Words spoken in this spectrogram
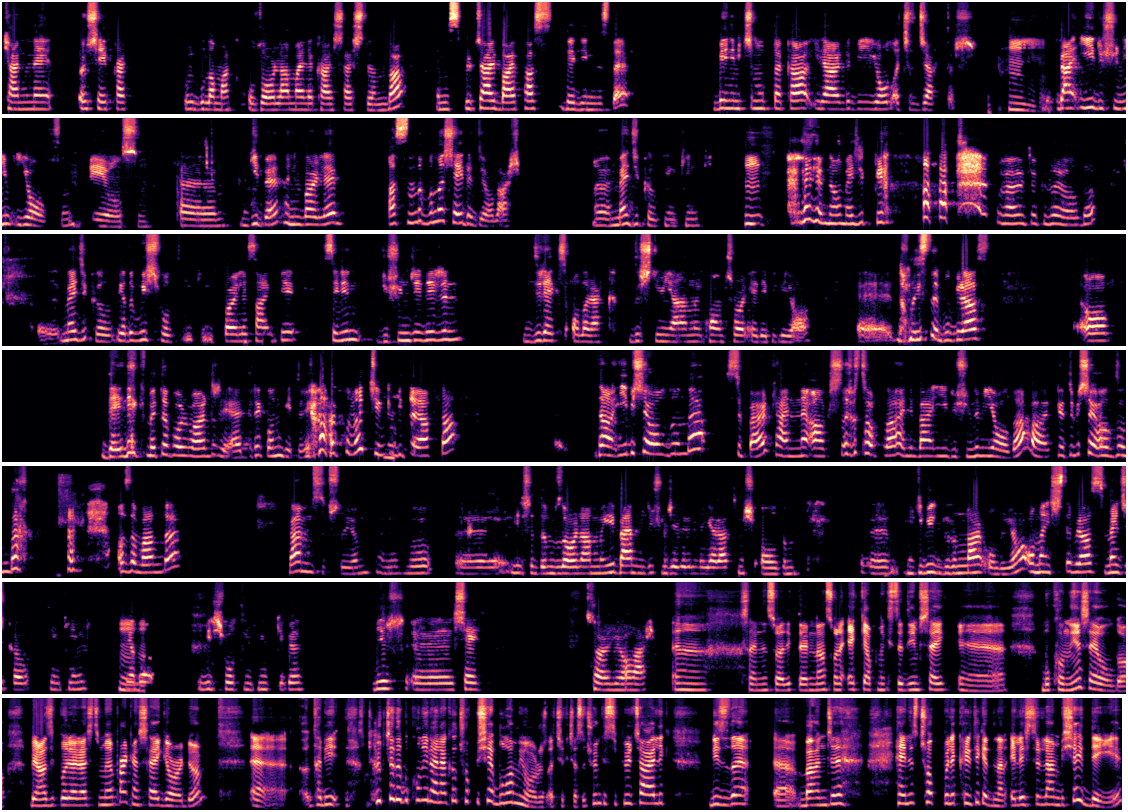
kendine öz şefkat uygulamak o zorlanmayla karşılaştığında hani spiritüel bypass dediğimizde benim için mutlaka ileride bir yol açılacaktır. Hmm. Ben iyi düşüneyim, iyi olsun. İyi olsun. Ee, gibi hani böyle aslında buna şey de diyorlar. E, magical thinking. No magic bir böyle çok güzel oldu. E, magical ya da wishful thinking. Böyle sanki senin düşüncelerin direkt olarak dış dünyanın kontrol edebiliyor e, dolayısıyla bu biraz o değnek metafor vardır ya direkt onu getiriyor aklıma. Çünkü bir tarafta tamam iyi bir şey olduğunda süper kendine alkışları topla hani ben iyi düşündüm iyi oldu ama kötü bir şey olduğunda o zaman da ben mi suçluyum? Hani bu e, yaşadığım zorlanmayı ben mi düşüncelerimle yaratmış oldum? e, gibi durumlar oluyor. Ona işte biraz magical thinking Hı-hı. ya da wishful thinking gibi bir e, şey söylüyorlar. Ee, senin söylediklerinden sonra ek yapmak istediğim şey e, bu konuya şey oldu. Birazcık böyle araştırma yaparken şey gördüm. E, tabii Türkçe'de bu konuyla alakalı çok bir şey bulamıyoruz açıkçası. Çünkü spiritüellik bizde e, bence henüz çok böyle kritik edilen, eleştirilen bir şey değil.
